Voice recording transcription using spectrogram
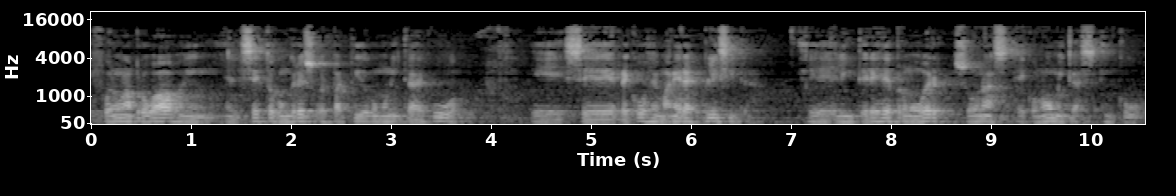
que fueron aprobados en el sexto Congreso del Partido Comunista de Cuba, eh, se recoge de manera explícita eh, el interés de promover zonas económicas en Cuba.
